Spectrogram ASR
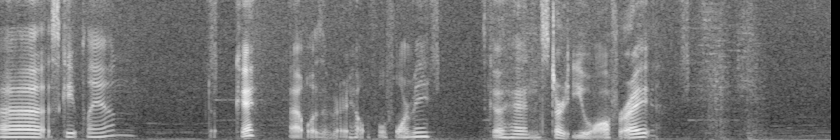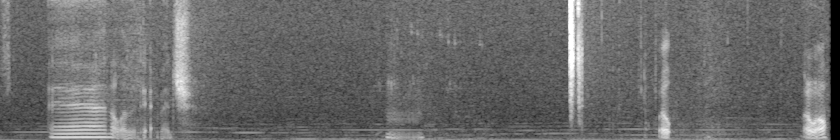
Uh, escape plan. Okay, that wasn't very helpful for me. Let's go ahead and start you off, right? And 11 damage. Hmm. Well. Oh well.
